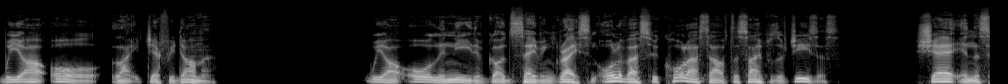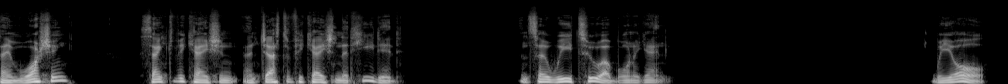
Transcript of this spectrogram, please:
We are all like Jeffrey Dahmer. We are all in need of God's saving grace, and all of us who call ourselves disciples of Jesus share in the same washing, sanctification, and justification that he did, and so we too are born again. We all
